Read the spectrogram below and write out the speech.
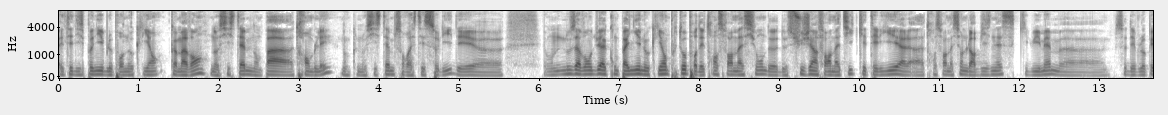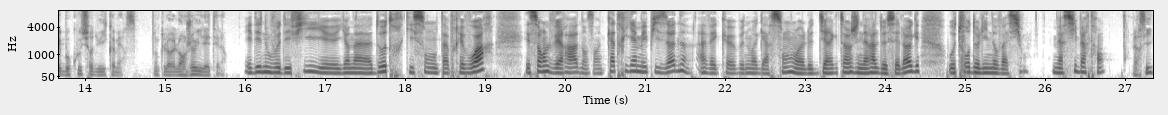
étaient disponibles pour nos clients comme avant. Nos systèmes n'ont pas tremblé, donc nos systèmes sont restés solides et euh, nous avons dû accompagner nos clients plutôt pour des transformations de, sujets informatiques qui étaient liés à la transformation de leur business qui lui-même euh, se développait beaucoup sur du e-commerce. Donc l'enjeu, il était là. Et des nouveaux défis, il y en a d'autres qui sont à prévoir. Et ça, on le verra dans un quatrième épisode avec euh, Benoît Garçon, le directeur général de CELOG, autour de l'innovation. Merci Bertrand. Merci.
